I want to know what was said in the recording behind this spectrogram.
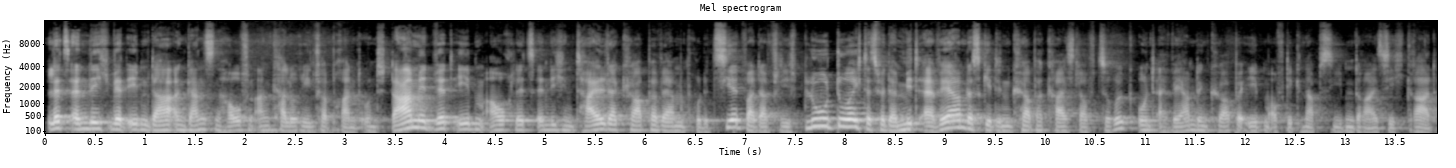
letztendlich wird eben da ein ganzen Haufen an Kalorien verbrannt. Und damit wird eben auch letztendlich ein Teil der Körperwärme produziert, weil da fließt Blut durch, das wird damit erwärmt, das geht in den Körperkreislauf zurück und erwärmt den Körper eben auf die knapp 37 Grad.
